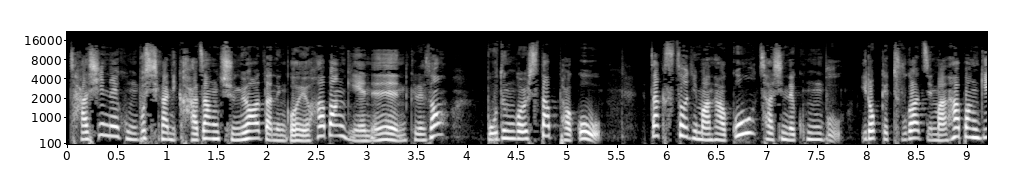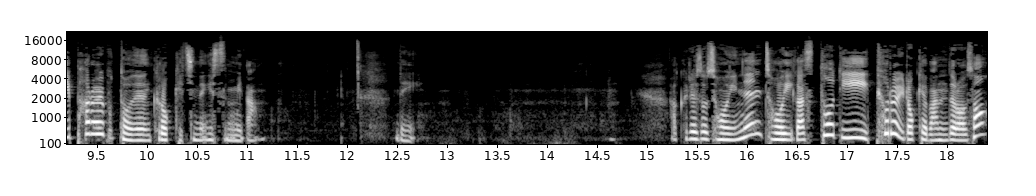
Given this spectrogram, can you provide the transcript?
자신의 공부 시간이 가장 중요하다는 거예요. 하반기에는. 그래서 모든 걸 스탑하고 짝 스터디만 하고 자신의 공부 이렇게 두 가지만 하반기 8월부터는 그렇게 진행했습니다. 네. 아, 그래서 저희는 저희가 스터디 표를 이렇게 만들어서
